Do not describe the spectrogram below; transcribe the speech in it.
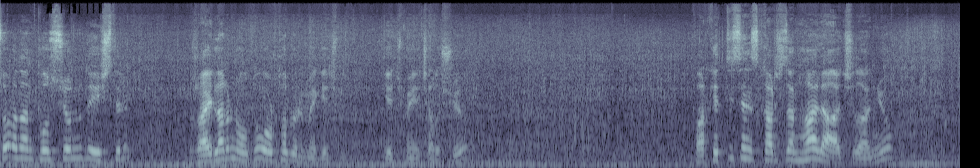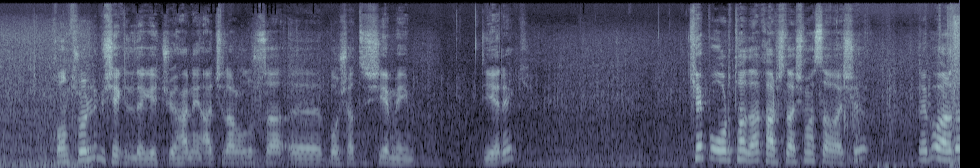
Sonradan pozisyonunu değiştirip rayların olduğu orta bölüme geç, geçmeye çalışıyor. Fark ettiyseniz karşıdan hala açılan yok. Kontrollü bir şekilde geçiyor. Hani açılan olursa e, boş atış yemeyeyim diyerek. Kep ortada karşılaşma savaşı. Ve bu arada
